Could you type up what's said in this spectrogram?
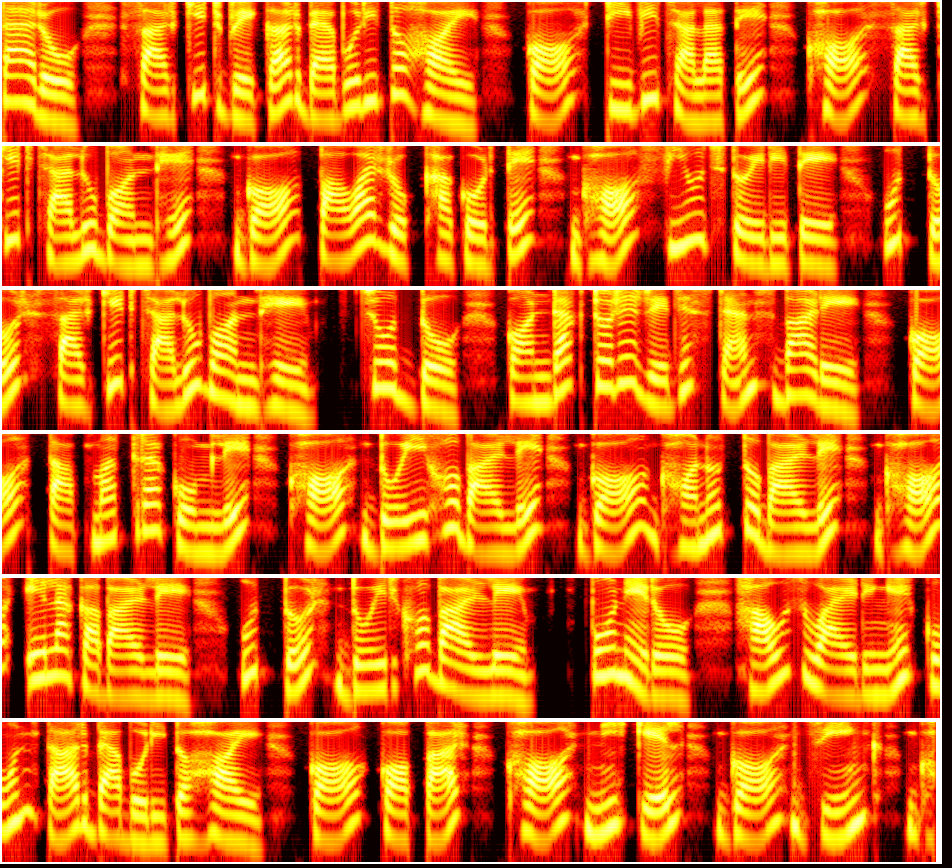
তেরো, সার্কিট ব্রেকার ব্যবহৃত হয়, ক, টিভি চালাতে, খ, সার্কিট চালু বন্ধে, গ, পাওয়ার রক্ষা করতে, ঘ, ফিউজ তৈরিতে। উত্তর, সার্কিট চালু বন্ধে। চোদ্দ। কন্ডাক্টরের রেজিস্ট্যান্স বাড়ে। ক, তাপমাত্রা কমলে, খ, দৈর্ঘ্য বাড়লে, গ, ঘনত্ব বাড়লে, ঘ, এলাকা বাড়লে। উত্তর, দৈর্ঘ্য বাড়লে। পনেরো, হাউস ওয়ারিংয়ে কোন তার ব্যবহৃত হয়? ক, কপার, খ, নিকেল, গ, জিঙ্ক, ঘ,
